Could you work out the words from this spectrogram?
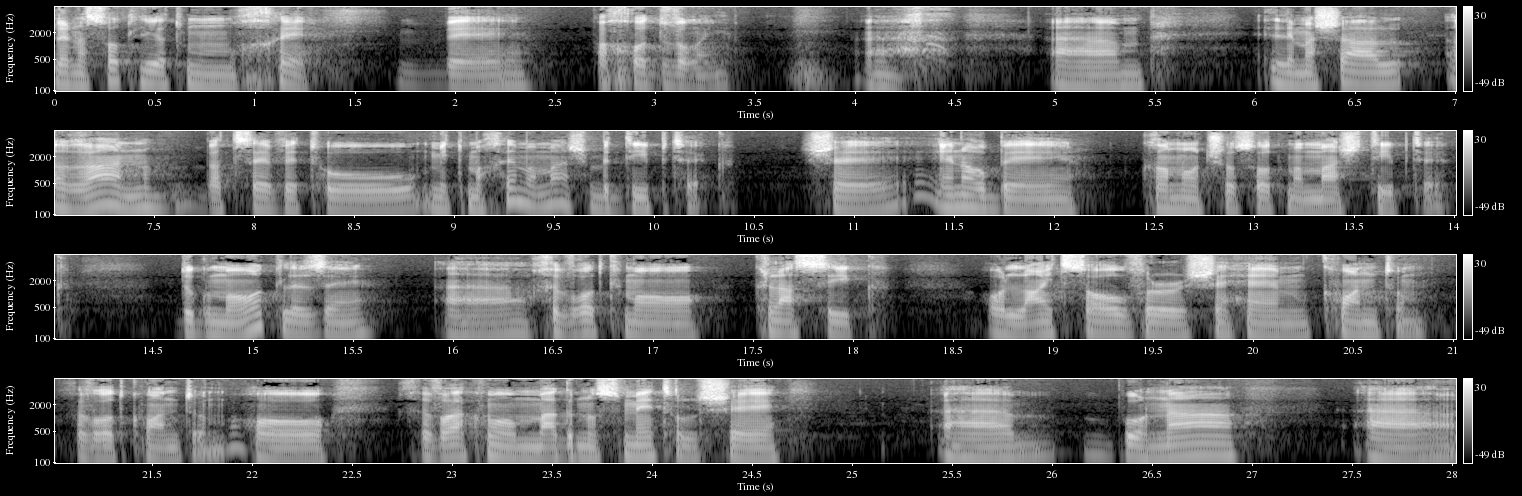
לנסות להיות מומחה בפחות דברים. אמ, למשל, רן בצוות הוא מתמחה ממש ב deep tech, שאין הרבה קרנות שעושות ממש deep tech. דוגמאות לזה, אה, חברות כמו קלאסיק או לייט סולבר שהם קוונטום, חברות קוונטום, או חברה כמו מגנוס מטל שבונה, אה,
